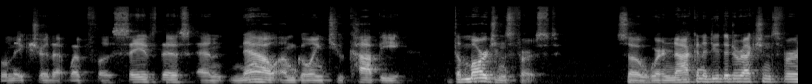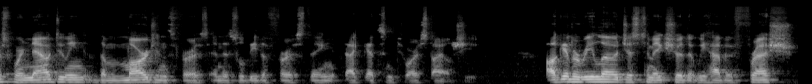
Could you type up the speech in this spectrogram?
We'll make sure that Webflow saves this. And now I'm going to copy the margins first. So we're not going to do the directions first. We're now doing the margins first. And this will be the first thing that gets into our style sheet. I'll give a reload just to make sure that we have a fresh,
